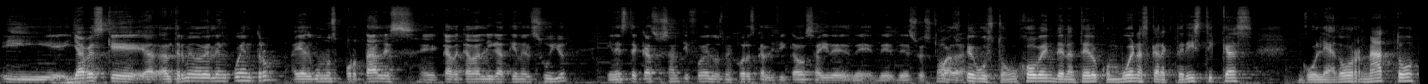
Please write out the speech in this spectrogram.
y ya ves que al, término del encuentro hay algunos portales, eh, cada, cada liga tiene el suyo. Y en este caso Santi fue de los mejores calificados ahí de, su escuadra. qué gusto, un joven delantero con buenas características, goleador nato,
